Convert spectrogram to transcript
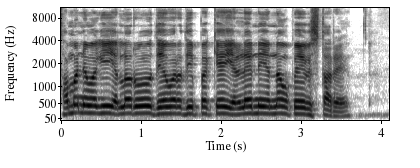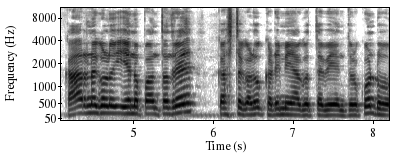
ಸಾಮಾನ್ಯವಾಗಿ ಎಲ್ಲರೂ ದೇವರ ದೀಪಕ್ಕೆ ಎಳ್ಳೆಣ್ಣೆಯನ್ನು ಉಪಯೋಗಿಸ್ತಾರೆ. ಕಾರಣಗಳು ಏನಪ್ಪ ಅಂತಂದರೆ, ಕಷ್ಟಗಳು ಕಡಿಮೆಯಾಗುತ್ತವೆ ಅಂತ ತಿಳ್ಕೊಂಡು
